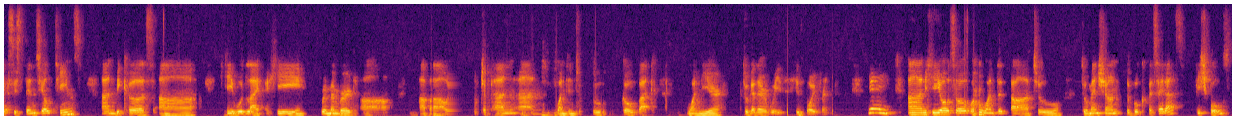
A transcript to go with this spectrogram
existential themes, and because uh, he would like he remembered uh, about Japan and wanting to go back one year together with his boyfriend. Yay! And he also wanted uh, to to mention the book Peceras, Fish Bowls,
